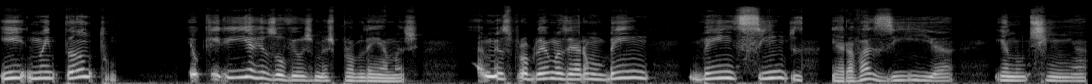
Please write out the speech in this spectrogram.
E, no entanto, eu queria resolver os meus problemas. Meus problemas eram bem bem simples. Era vazia, eu não tinha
